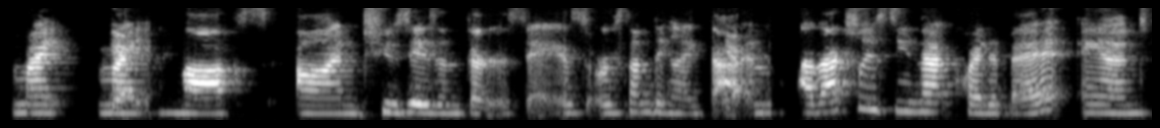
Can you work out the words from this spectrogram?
my my inbox on tuesdays and thursdays or something like that and i've actually seen that quite a bit and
